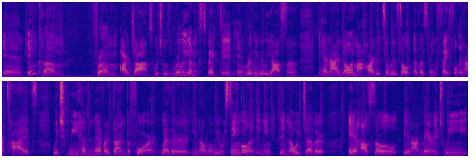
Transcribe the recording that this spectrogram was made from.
in income from our jobs, which was really unexpected and really, really awesome. And I know in my heart it's a result of us being faithful in our tithes, which we have never done before, whether, you know, when we were single and didn't, didn't know each other and also in our marriage. We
